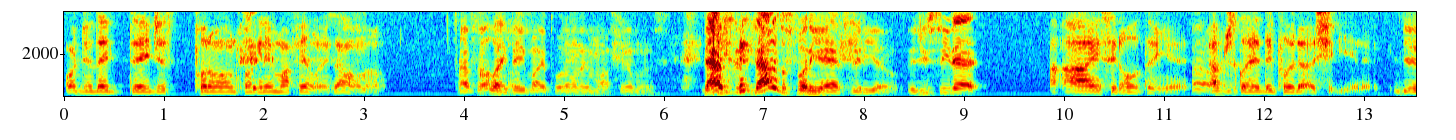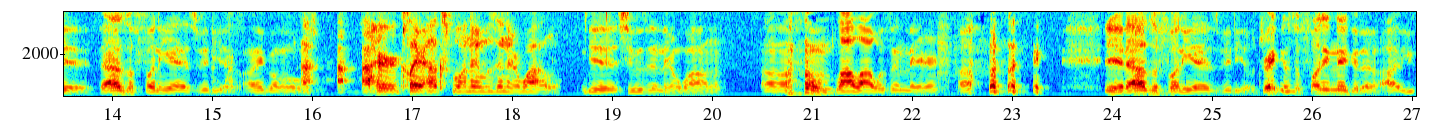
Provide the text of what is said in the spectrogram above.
Or do they they just put on fucking in my feelings? I don't know. I feel like they might put on in my feelings. That's that was a funny ass video. Did you see that? I, ain't see the whole thing yet. Oh. I'm just glad they put uh, Shiggy in it. Yeah, that was a funny ass video. I ain't gonna hold. I, I, I heard Claire Huxtable and them was in there wilding. Yeah, she was in there wilding. Um, Lala was in there. Uh, yeah, that was a funny ass video. Drake is a funny nigga though. Uh, you,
